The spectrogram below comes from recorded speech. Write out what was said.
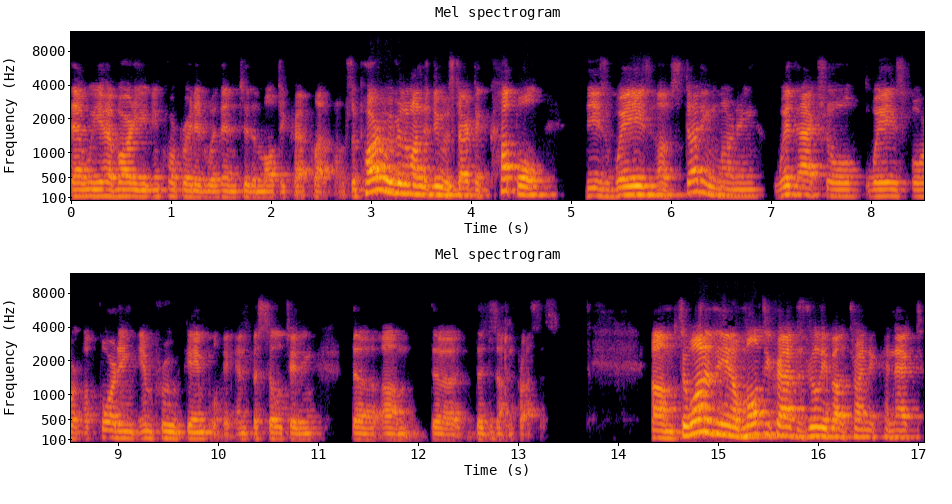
that we have already incorporated within to the multi-craft platform. So part of what we really wanted to do was start to couple these ways of studying learning with actual ways for affording improved gameplay and facilitating the, um, the, the design process. Um, so one of the, you know, multi-craft is really about trying to connect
